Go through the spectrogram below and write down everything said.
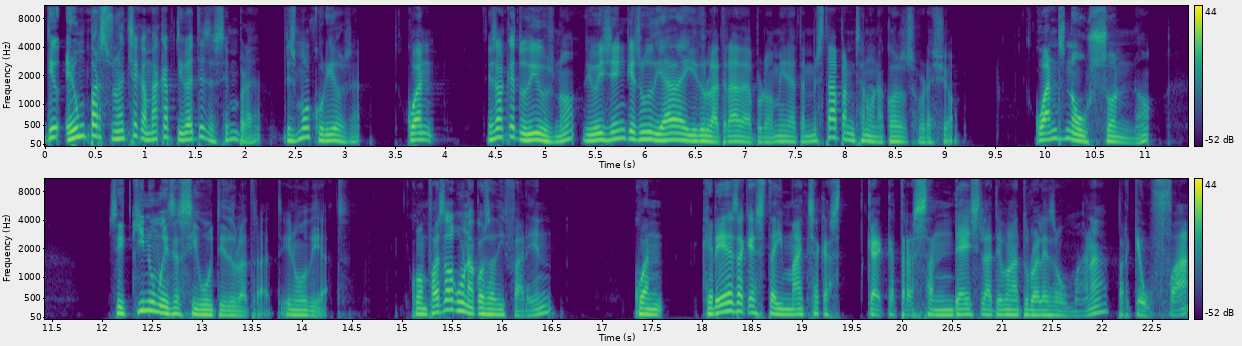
tio, era un personatge que m'ha captivat des de sempre. Eh? És molt curiós, eh? Quan... És el que tu dius, no? Diu, hi gent que és odiada i idolatrada, però mira, també estava pensant una cosa sobre això. Quants no ho són, no? O sigui, qui només ha sigut idolatrat i no odiat? Quan fas alguna cosa diferent, quan crees aquesta imatge que, que, que transcendeix la teva naturalesa humana perquè ho fa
